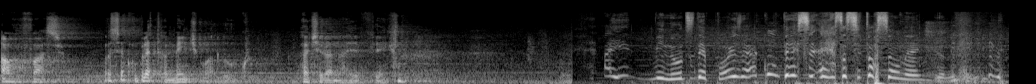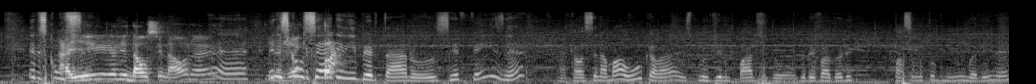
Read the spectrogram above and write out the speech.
Alvo fácil. você é completamente maluco. Atirar na refém. Aí, minutos depois, né, acontece essa situação, né? Eles Aí conseguem. ele dá o sinal, né? É, eles o Jack, conseguem libertar os reféns, né? Aquela cena maluca lá, explodindo parte do, do elevador e passando todo mundo ali, né?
